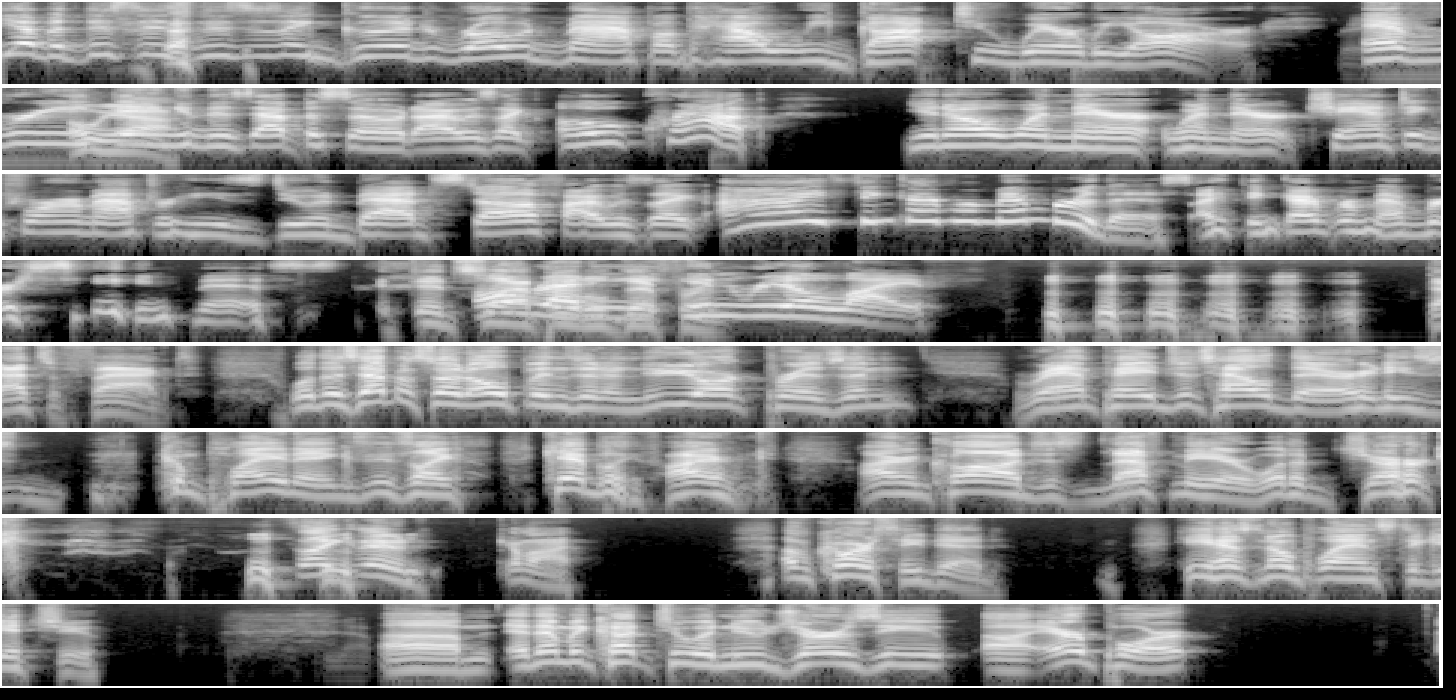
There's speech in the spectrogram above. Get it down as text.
Yeah, but this is this is a good roadmap of how we got to where we are. Oh, Everything yeah. in this episode, I was like, "Oh crap." You know, when they're when they're chanting for him after he's doing bad stuff, I was like, "I think I remember this. I think I remember seeing this It did slap a already little different. in real life." That's a fact. Well, this episode opens in a New York prison. Rampage is held there, and he's complaining. he's like, "Can't believe Iron Iron Claw just left me here. What a jerk!" It's like, dude, come on. Of course he did. He has no plans to get you. Um, and then we cut to a New Jersey uh, airport,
